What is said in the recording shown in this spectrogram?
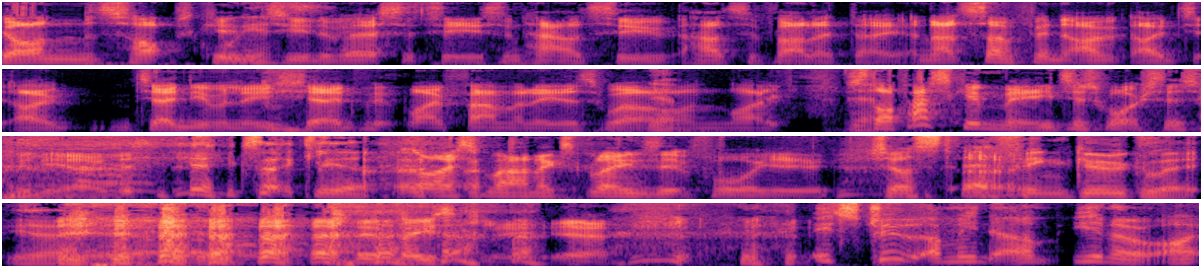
Johns Hopkins oh, yes. universities and how to how to validate, and that's something I, I, I genuinely shared with my family as well. Yeah. And like, stop asking me, just watch this video. This yeah, exactly. Yeah. Nice man explains it for you. Just so. effing Google it. Yeah, yeah basically. Yeah, it's true. I mean, um, you know, I,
